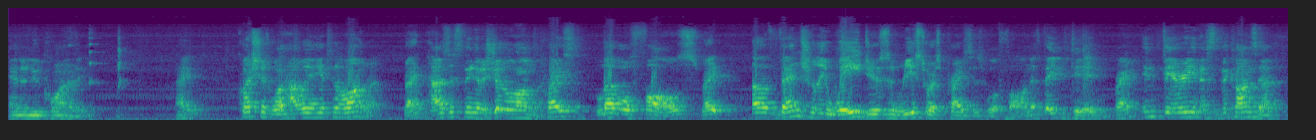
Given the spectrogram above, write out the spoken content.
and a new quantity, right? Question is, well, how are we going to get to the long run, right? How's this thing going to show the long run? Price level falls, right? Eventually, wages and resource prices will fall, and if they did, right, in theory, and this is the concept,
